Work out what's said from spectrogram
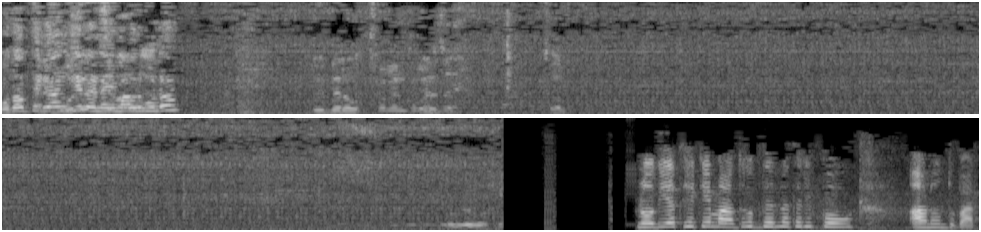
কোথা থেকে আনছিলেন এই মালগুলো? তুই বেরো। চল। নদিয়া থেকে মাধব দেবনাথের রিপোর্ট আনন্দবাদ।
